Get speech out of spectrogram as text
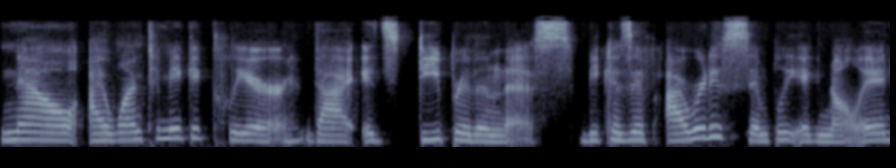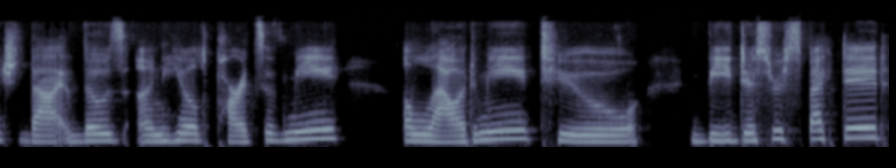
Now, I want to make it clear that it's deeper than this because if I were to simply acknowledge that those unhealed parts of me allowed me to be disrespected,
